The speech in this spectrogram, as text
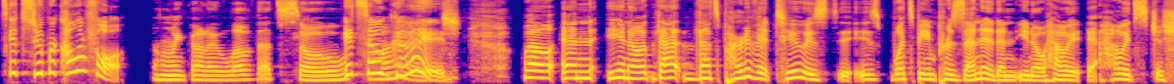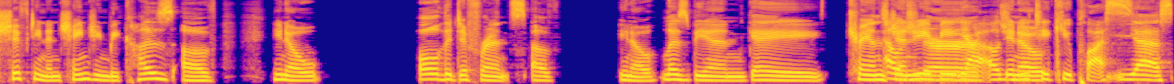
let's get super colorful. Oh my God, I love that so It's so much. good. Well, and you know, that that's part of it too is is what's being presented and you know how it how it's just shifting and changing because of, you know, all the difference of, you know, lesbian, gay, transgender, yeah, LGBTQ you know, plus. Yes,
